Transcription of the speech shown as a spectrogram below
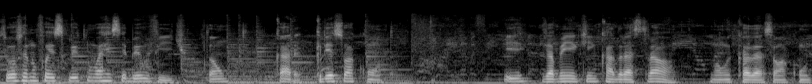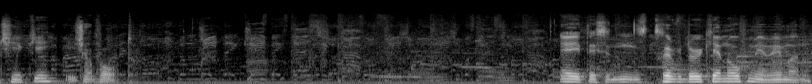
Se você não for inscrito não vai receber o vídeo. Então, cara, cria sua conta. E já vem aqui em cadastrar, ó. Vamos cadastrar uma continha aqui e já volto. Eita, esse servidor aqui é novo mesmo, hein, mano.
